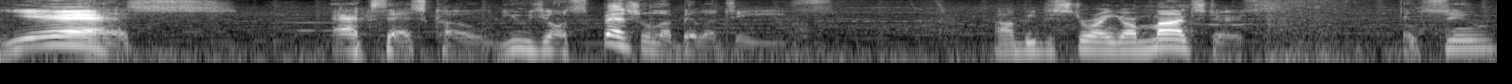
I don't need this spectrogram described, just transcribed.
Yes. Access code. Use your special abilities. I'll be destroying your monsters. And soon,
